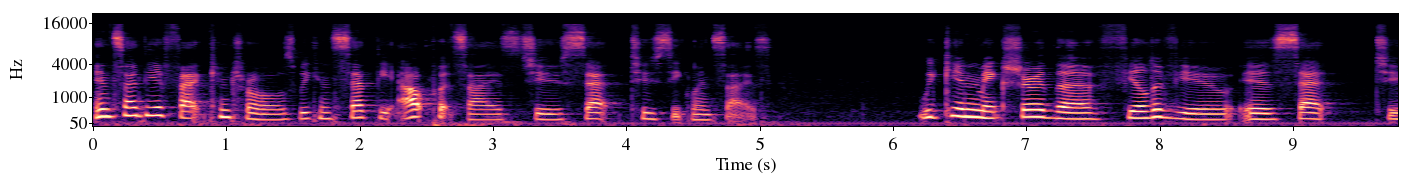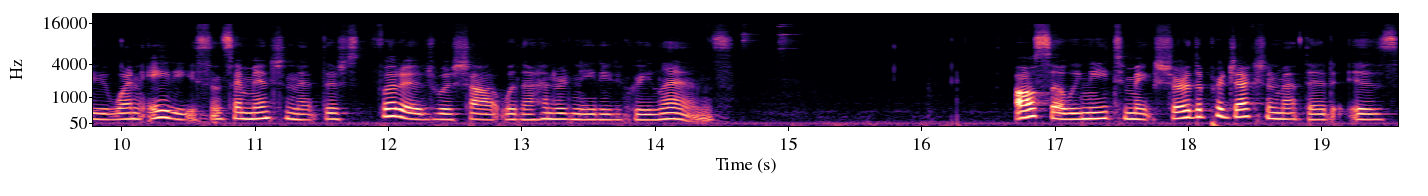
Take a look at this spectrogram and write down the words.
Inside the effect controls, we can set the output size to set to sequence size we can make sure the field of view is set to 180 since I mentioned that this footage was shot with a 180 degree lens. Also, we need to make sure the projection method is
